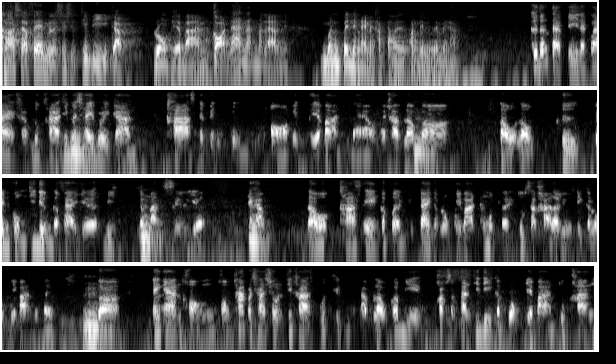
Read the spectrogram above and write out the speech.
Class Cafe มี relationship ที่ดีกับโรงพยาบาลก่อนหน้านั้นมาแล้วเนี่ย มันเป็นยังไงนะครับเล่าให้ฟังหนึ่งเลยไหมครับ คือตั้งแต่ปีแรกๆครับ ลูกค้าที่มาอืมใช้บริการคลาสเนี่ยเป็นเป็นหมอเป็นพยาบาลอยู่แล้วนะครับ แล้วก็เราเราคือเป็นกลุ่มที่ดื่มกาแฟเยอะมีกำลังซื้อเยอะนะครับ แล้วคลาสเองก็เปิดอยู่ใกล้กับโรงพยาบาลทั้งหมดเลย ทุกสาขาเราอยู่ติดกับโรงพยาบาลหมดเลยอืมก็ในงานของของภาคประชาชนที่คลาสพูดถึงนะครับ เราก็มีความสัมพันธ์ที่ดีกับโรงพยาบาลทุกครั้ง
